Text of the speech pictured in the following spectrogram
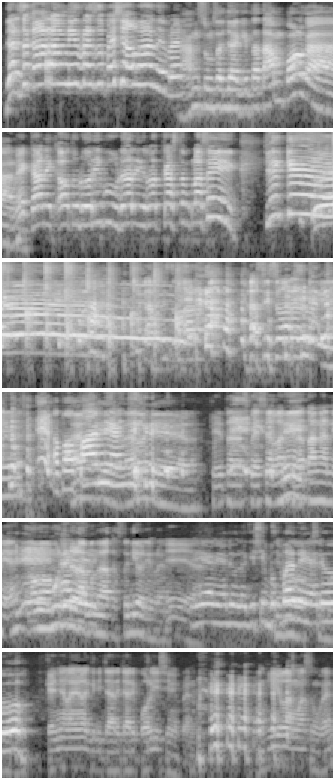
Dan sekarang nih, friend spesial banget nih, friend. Langsung saja kita tampolkan. Mekanik Auto 2000 dari Road Custom Classic. Kiki. kasih suara, kasih suara dulu. Apa-apaan nih Aduh, anjing? aduh. Kita spesial banget Nih. kedatangan nih ya. Ngomong-ngomong dia udah Aduh. lama nggak ke studio nih, friend. Iya. Iya nih, aduh lagi sibuk, Sibuk, banget nih, sibuk. Kayaknya lagi lagi dicari-cari polisi nih, friend. Menghilang langsung, friend.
